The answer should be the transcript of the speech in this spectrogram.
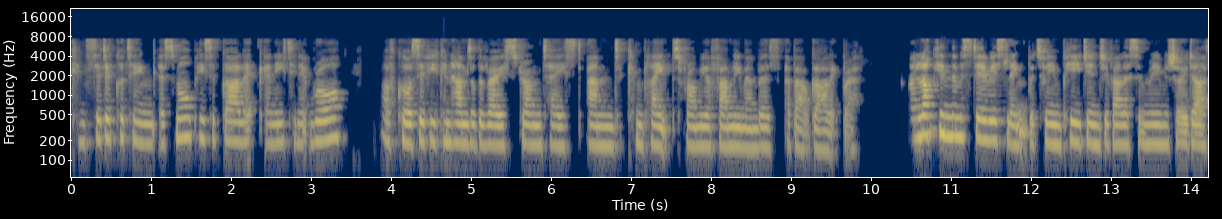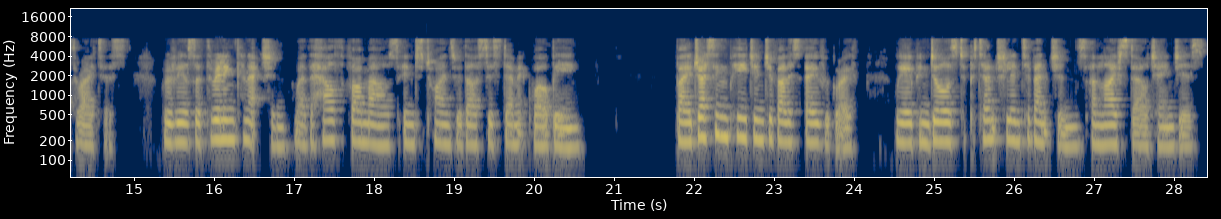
consider cutting a small piece of garlic and eating it raw. Of course, if you can handle the very strong taste and complaints from your family members about garlic breath. Unlocking the mysterious link between P. gingivalis and rheumatoid arthritis reveals a thrilling connection where the health of our mouths intertwines with our systemic well-being. By addressing P. gingivalis overgrowth, we open doors to potential interventions and lifestyle changes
